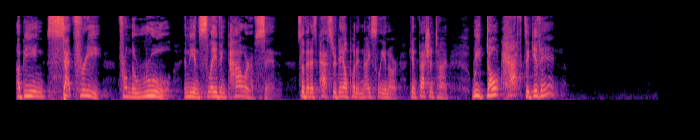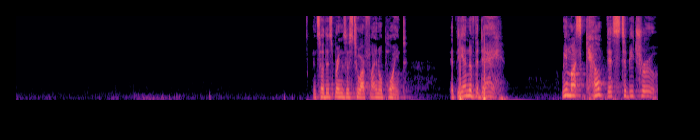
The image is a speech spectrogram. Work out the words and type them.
a being set free from the rule and the enslaving power of sin. So that, as Pastor Dale put it nicely in our confession time, we don't have to give in. And so this brings us to our final point. At the end of the day, we must count this to be true.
